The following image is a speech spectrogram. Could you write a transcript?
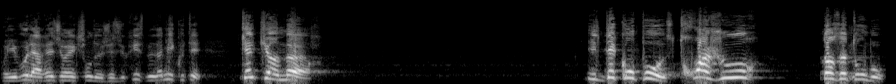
Voyez-vous la résurrection de Jésus-Christ Mes amis, écoutez, quelqu'un meurt, il décompose trois jours dans un tombeau,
